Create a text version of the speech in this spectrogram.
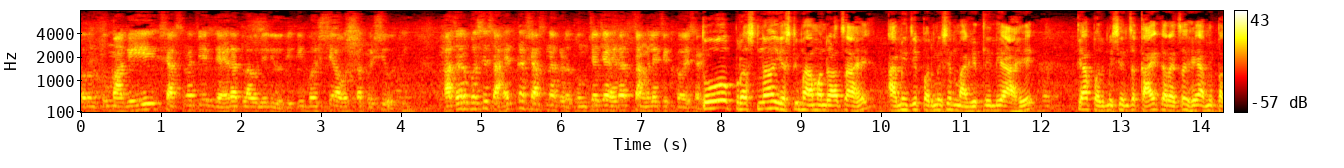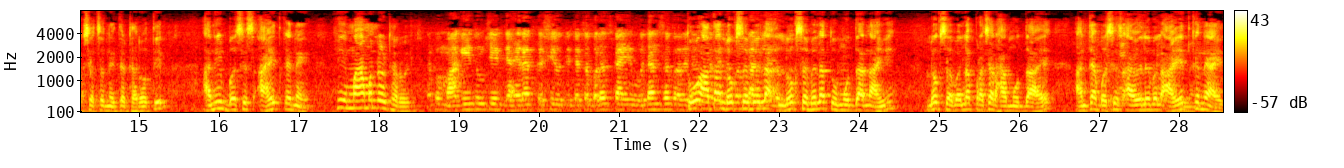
परंतु मागेही शासनाची एक जाहिरात लावलेली होती ती बसची अवस्था कशी होती? हजार बसेस आहेत का शासनाकडे? तुमच्या जाहिरात चांगल्या चिटकवायसाठी. तो प्रश्न एस टी महामंडळाचा आहे. आम्ही जी परमिशन मागितलेली आहे त्या परमिशनचं काय करायचं हे आम्ही पक्षाचे नेते ठरवतील. आणि बसेस आहेत का नाही हे महामंडळ ठरवेल. पण मागेही तुमची एक जाहिरात कशी होती त्याचं बरंच काही विधानसभा तो आता लोकसभेला. लोकसभेला तो मुद्दा नाही. लोकसभेला प्रचार हा मुद्दा आहे. आणि त्या बसेस अवेलेबल आहेत की नाही आहेत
